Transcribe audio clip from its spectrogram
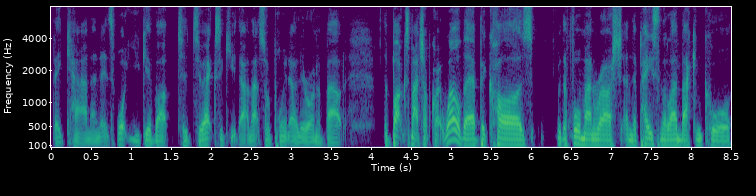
they can. And it's what you give up to to execute that. And that's our point earlier on about the Bucks match up quite well there because with the four man rush and the pace in the linebacking corps,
